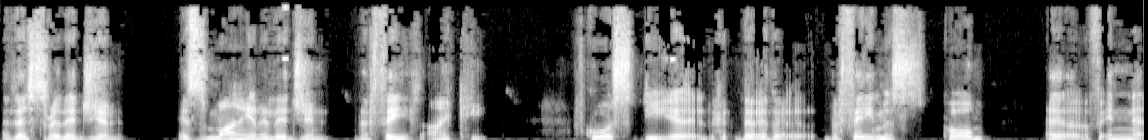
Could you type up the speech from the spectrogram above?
this religion is my religion, the faith I keep. Of course, the uh, the, the, the famous poem uh, in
